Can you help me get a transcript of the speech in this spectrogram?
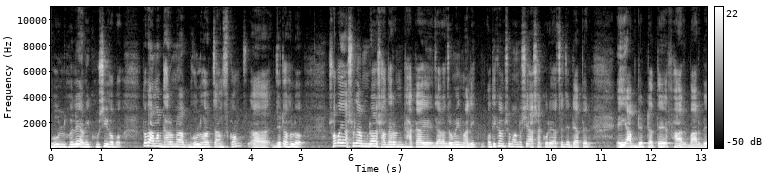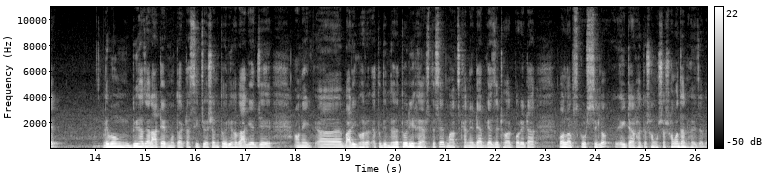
ভুল হলে আমি খুশি হব। তবে আমার ধারণা ভুল হওয়ার চান্স কম। যেটা হলো সবাই আসলে আমরা সাধারণ ঢাকায় যারা জমির মালিক, অধিকাংশ মানুষই আশা করে আছে যে ড্যাপের এই আপডেটটাতে ফার বাড়বে এবং দুই হাজার আটের মতো একটা সিচুয়েশন তৈরি হবে। আগে যে অনেক বাড়িঘর এতদিন ধরে তৈরি হয়ে আসতেছে, মাঝখানে ড্যাব গ্যাজেট হওয়ার পর এটা কলাপস করছিল। এইটার হয়তো সমস্যার সমাধান হয়ে যাবে।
